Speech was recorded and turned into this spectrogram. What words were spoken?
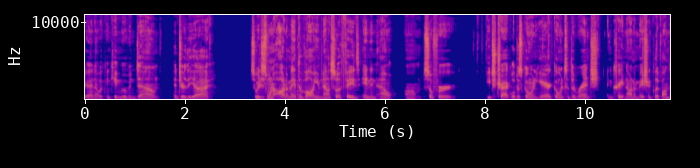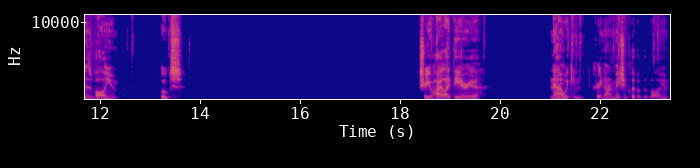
Okay, now we can keep moving down, enter the eye. So we just want to automate the volume now so it fades in and out. Um, so for each track, we'll just go in here, go into the wrench, and create an automation clip on this volume. Oops. Make sure you highlight the area. Now we can create an automation clip of the volume.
